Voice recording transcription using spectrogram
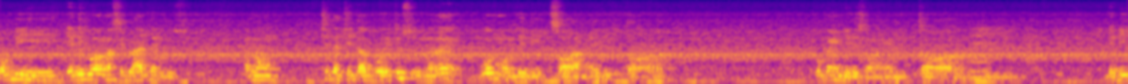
hobi. Jadi gua masih belajar Gus. Emang cita-cita gue itu sebenarnya gue mau jadi seorang editor. Gue pengen jadi seorang editor. Hmm. jadi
